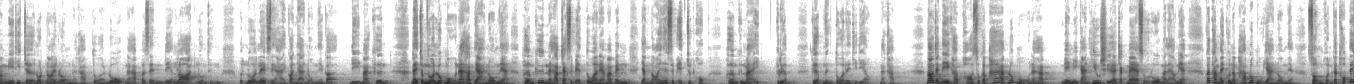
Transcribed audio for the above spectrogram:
มัมมี่ที่เจอลดน้อยลงนะครับ ตัวลูกนะครับเปอร์เซ็นต์เลี้ยงรอดรวมถึงรวมเลขเสียหายก่อนหย่านมเนี่ยก็ดีมากขึ้น ได้จำนวนลูกหมูนะครับหย่านมเนี่ยเพิ่มขึ้นนะครับจาก 11 ตัวเนี่ยมาเป็นอย่างน้อยเนี่ย11.6 เพิ่มขึ้นมาอีกเกือบเกือบ 1 ตัวเลยทีเดียวนะครับ นอกจากนี้ครับพอสุขภาพลูกหมูนะครับไม่มีการหิ้วเชื้อจากแม่สู่ลูกมาแล้วเนี่ยก็ทำให้คุณภาพลูกหมูหย่านมเนี่ยส่งผลกระทบได้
